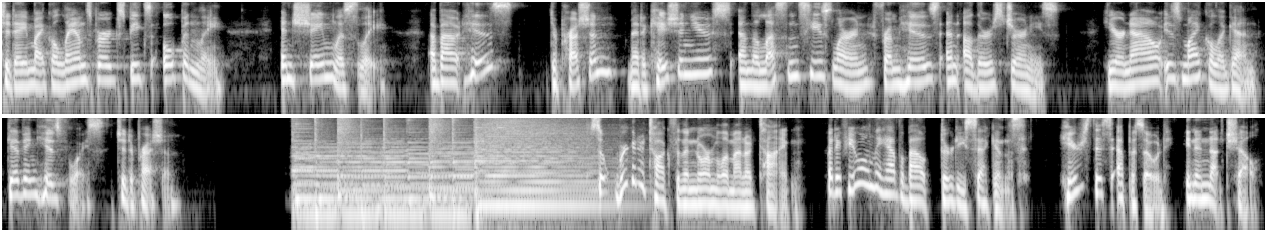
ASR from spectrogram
Today, Michael Landsberg speaks openly and shamelessly about his depression, medication use, and the lessons he's learned from his and others' journeys. Here now is Michael again, giving his voice to depression. So, we're going to talk for the normal amount of time, but if you only have about 30 seconds, here's this episode in a nutshell.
